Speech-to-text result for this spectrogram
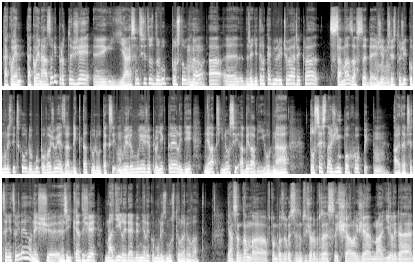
Takové, takové názory, protože eh, já jsem si to znovu poslouchal mm-hmm. a e, ředitelka Gjuričová řekla sama za sebe, mm-hmm. že přestože komunistickou dobu považuje za diktaturu, tak si mm. uvědomuje, že pro některé lidi měla přínosy a byla výhodná. To se snažím pochopit. Mm. Ale to je přece něco jiného, než eh, říkat, že mladí lidé by měli komunismus tolerovat. Já jsem tam v tom rozhovoru, jsem slyšel dobře, slyšel, že mladí lidé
